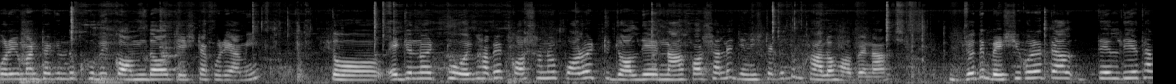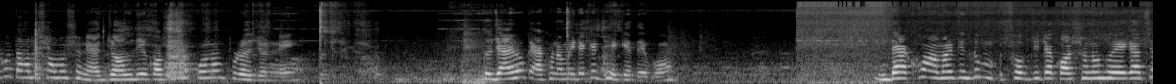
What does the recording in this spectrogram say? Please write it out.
পরিমাণটা কিন্তু খুবই কম দেওয়ার চেষ্টা করি আমি। তো এর জন্য একটু ওইভাবে কষানোর পরও একটু জল দিয়ে না কষালে জিনিসটা কিন্তু ভালো হবে না। যদি বেশি করে তেল তেল দিয়ে থাকো তাহলে সমস্যা নেই, আর জল দিয়ে কষানোর কোনো প্রয়োজন নেই। তো যাই হোক, এখন আমি এটাকে ঢেকে দেব। দেখো, আমার কিন্তু সবজিটা কষানো হয়ে গেছে,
